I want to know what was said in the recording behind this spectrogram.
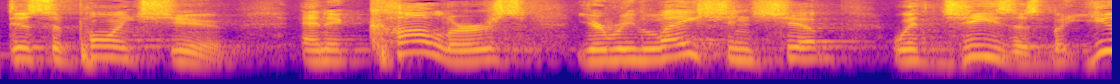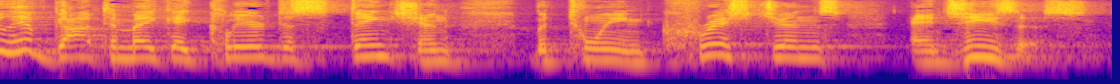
disappoints you and it colors your relationship with Jesus. But you have got to make a clear distinction between Christians and Jesus.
